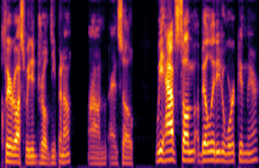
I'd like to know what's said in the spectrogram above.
clear to us we didn't drill deep enough, um, and so we have some ability to work in there.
